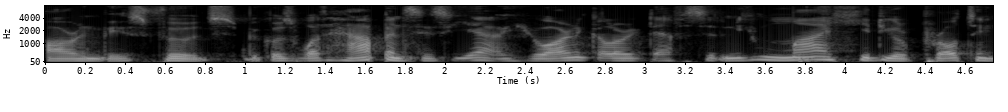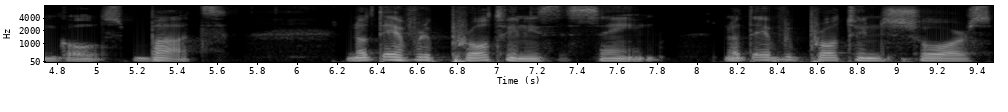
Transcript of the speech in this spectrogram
are in these foods. Because what happens is, yeah, you are in caloric deficit and you might hit your protein goals, but not every protein is the same. Not every protein source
